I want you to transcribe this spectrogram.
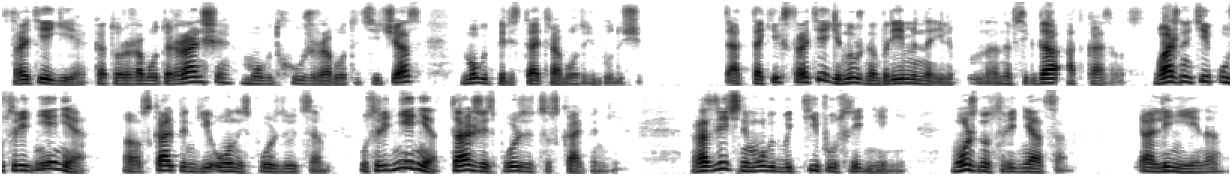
Стратегии, которые работали раньше, могут хуже работать сейчас, могут перестать работать в будущем. От таких стратегий нужно временно или навсегда отказываться. Важный тип усреднения в скальпинге он используется. Усреднение также используется в скальпинге. Различные могут быть типы усреднений. Можно усредняться линейно,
